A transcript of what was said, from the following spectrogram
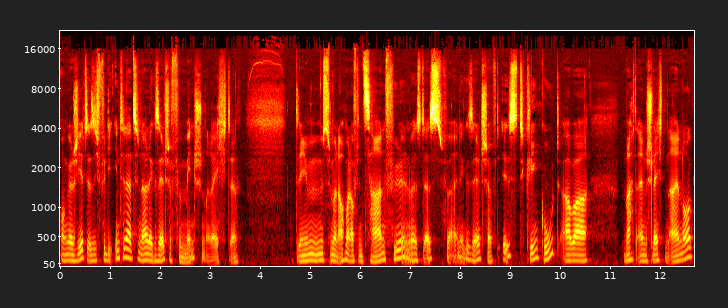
engagierte er sich für die Internationale Gesellschaft für Menschenrechte dem müsste man auch mal auf den Zahn fühlen, was das für eine Gesellschaft ist. Klingt gut, aber macht einen schlechten Eindruck.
